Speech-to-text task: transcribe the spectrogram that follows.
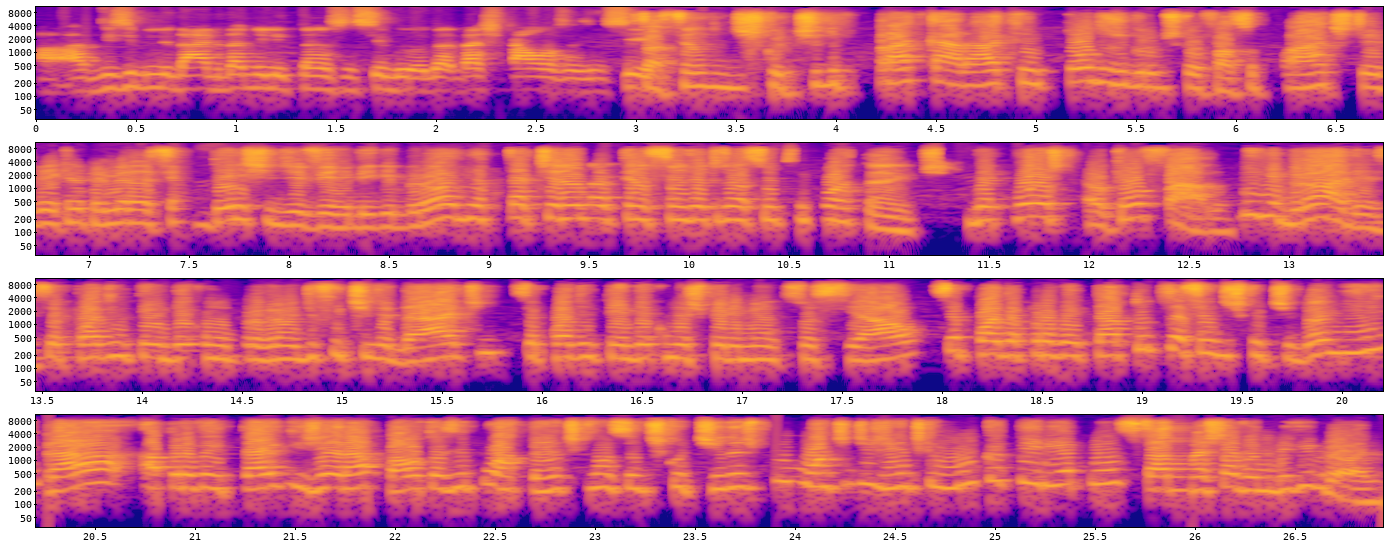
a, a visibilidade da militância em si, do- da- das causas em si? Está sendo discutido pra caraca em todos os grupos que eu faço parte. Teve aquele primeiro assim, deixe de ver Big Brother, tá tirando a atenção de outros assuntos importantes. Depois, é o que eu falo. Big Brother, você pode entender como um programa de futilidade, você pode entender como um experimento social, você pode aproveitar tudo que está sendo discutido ali para aproveitar e gerar pautas importantes que vão ser discutidas por um monte de gente que nunca teria pensado, mas está vendo Big Brother.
